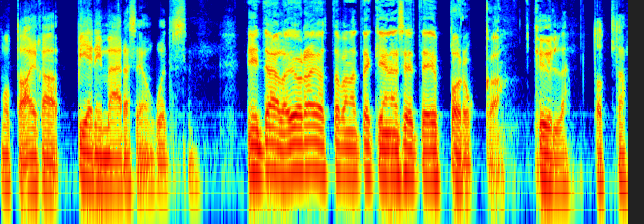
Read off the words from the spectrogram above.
mutta aika pieni määrä se on kuitenkin. Niin täällä on jo rajoittavana tekijänä se, että ei ole porukkaa. Kyllä, totta.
